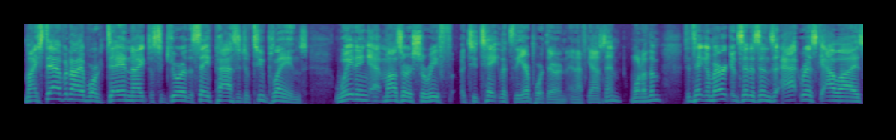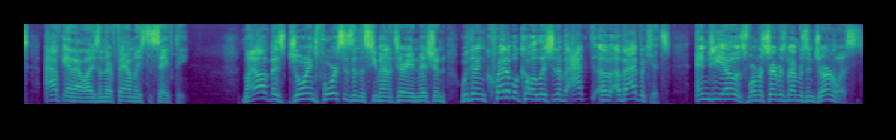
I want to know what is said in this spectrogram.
My staff and I have worked day and night to secure the safe passage of two planes waiting at Mazar Sharif to take, that's the airport there in, in, Afghanistan, one of them, to take American citizens, at risk allies, Afghan allies, and their families to safety. My office joined forces in this humanitarian mission with an incredible coalition of, act, of, of advocates, NGOs, former service members, and journalists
